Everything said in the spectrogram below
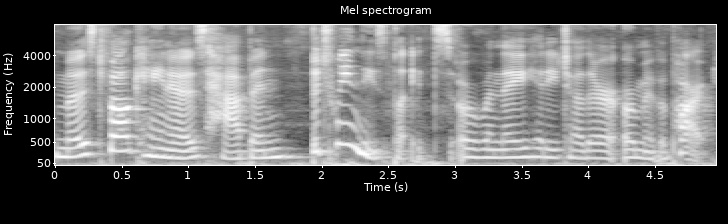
Most volcanoes happen between these plates or when they hit each other or move apart.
